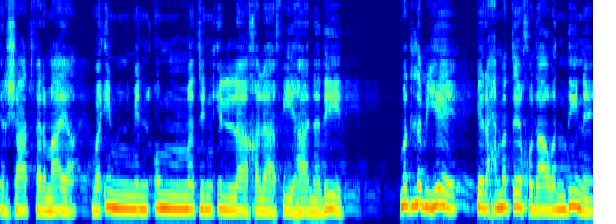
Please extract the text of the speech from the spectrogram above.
ارشاد فرمایا وَإِم مِّن أُمَّةٍ إِلَّا خَلَا فِيهَا نَذِيرٌ مطلب یہ کہ رحمت خداوندی نے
